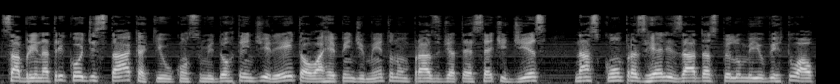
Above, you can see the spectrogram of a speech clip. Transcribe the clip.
Sabrina Tricot destaca que o consumidor tem direito ao arrependimento num prazo de até sete dias nas compras realizadas pelo meio virtual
